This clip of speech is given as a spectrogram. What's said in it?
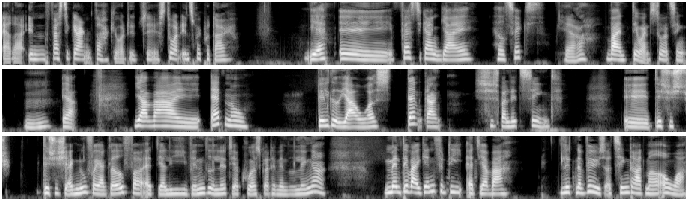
er der en første gang, der har gjort et øh, stort indtryk på dig? Ja, øh, første gang jeg havde sex, Ja. var en, det var en stor ting. Mm. Jeg var øh, 18 år, hvilket jeg jo også dengang synes var lidt sent. Øh, det, synes, det synes jeg ikke nu, for jeg er glad for, at jeg lige ventede lidt. Jeg kunne også godt have ventet længere. Men det var igen fordi, at jeg var lidt nervøs og tænkte ret meget over,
